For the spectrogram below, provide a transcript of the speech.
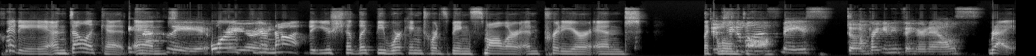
pretty and delicate exactly. and or if you're not that you should like be working towards being smaller and prettier and like don't take up a lot of space, don't break any fingernails. Right.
